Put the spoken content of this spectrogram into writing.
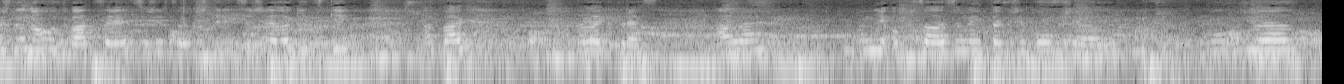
Každou nohu 20, což je celkem 40, že je logicky, a pak leg press. Ale on je obsázený, takže bohužel, bohužel,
